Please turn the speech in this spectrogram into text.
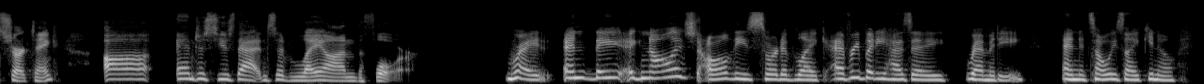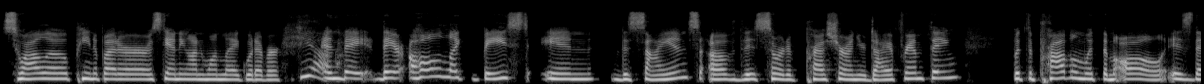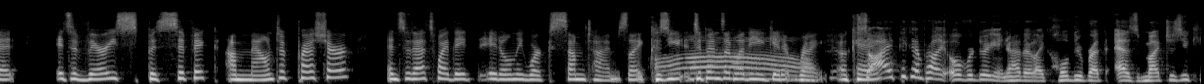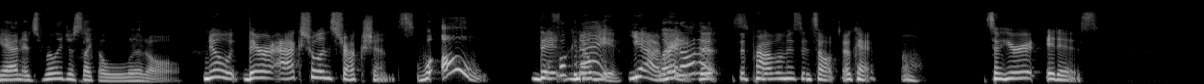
Shark Tank. Uh, and just use that instead of lay on the floor. Right. And they acknowledged all these sort of like everybody has a remedy. And it's always like, you know, swallow peanut butter, standing on one leg, whatever. Yeah, And they they're all like based in the science of this sort of pressure on your diaphragm thing. But the problem with them all is that it's a very specific amount of pressure. And so that's why they it only works sometimes. Like because you it depends on whether you get it Oh. right. Okay. So I think I'm probably overdoing it. You know how they're like, hold your breath as much as you can. It's really just like a little. no, there are actual instructions. Oh! Well, oh, that fucking no- A. yeah, Lay right. on the, it. the problem has been solved. Okay. Oh. So here it is.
